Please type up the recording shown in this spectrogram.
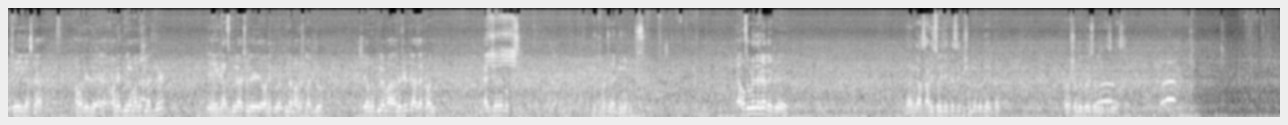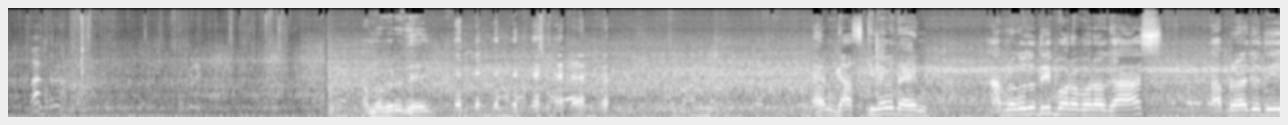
তো এই গাছটা আমাদের অনেকগুলো মানুষ লাগবে এই গাছগুলো আসলে অনেকগুলো মানুষ লাগবে সে অনেকগুলো মানুষের কাজ এখন একজনে করছে পাচ্ছেন করছে চলে গাছ কীভাবে দেখেন? আপনাকে যদি বড় বড় গাছ আপনারা যদি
